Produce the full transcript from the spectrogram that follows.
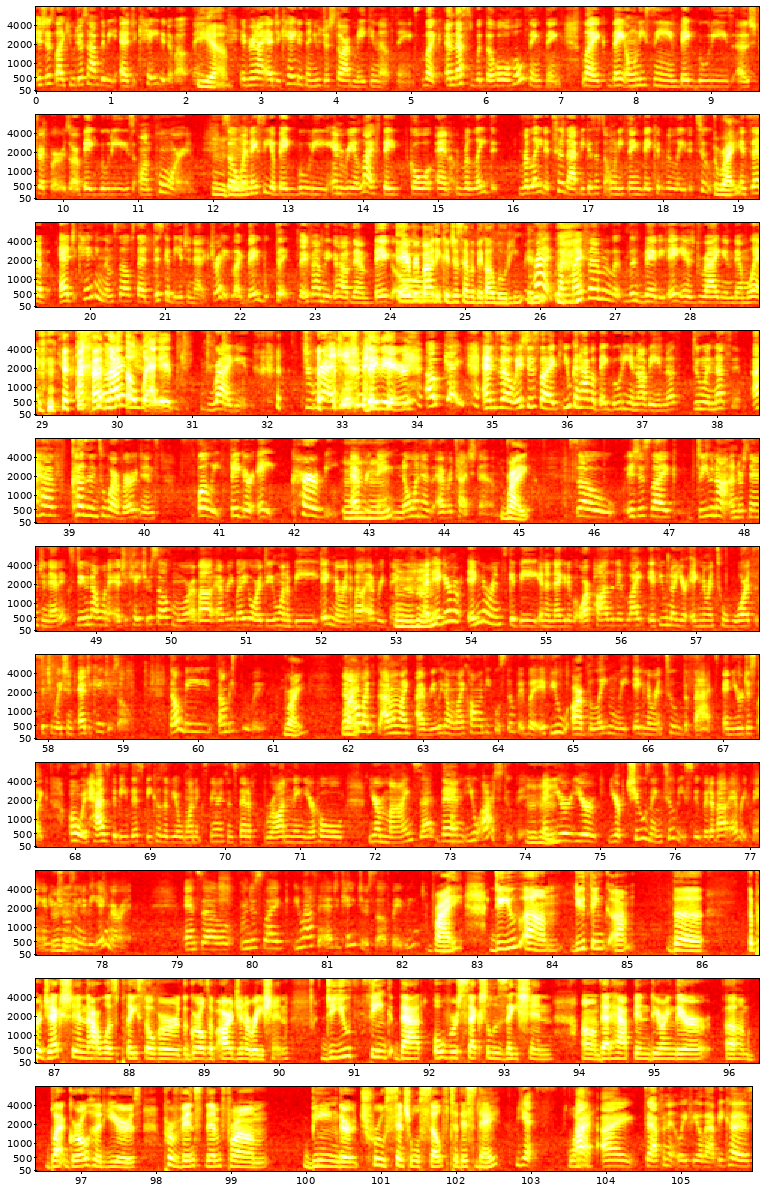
it's just like you just have to be educated about things. Yeah. If you're not educated, then you just start making up things. Like, and that's with the whole whole thing thing. Like they only seen big booties as strippers or big booties on porn. So mm-hmm. when they see a big booty in real life, they go and relate it relate it to that because that's the only thing they could relate it to. Right. Instead of educating themselves that this could be a genetic trait. Like they, they, they family could have them big. Old, Everybody could just have a big old booty. and- Right, like my family, this baby, they is dragging them wagons. Not the wagons. dragging. Dragging. They there. okay. And so it's just like you could have a big booty and not be no- doing nothing. I have cousins who are virgins, fully figure eight, curvy, Mm-hmm. everything. No one has ever touched them. Right. So it's just like, do you not understand genetics? Do you not want to educate yourself more about everybody, or do you want to be ignorant about everything? Mm-hmm. And ignor- ignorance could be in a negative or positive light. If you know you're ignorant towards a situation, educate yourself. Don't be don't be stupid. Right. And I don't like I don't like I really don't like calling people stupid, but if you are blatantly ignorant to the fact and you're just like, "Oh, it has to be this because of your one experience instead of broadening your whole your mindset, then you are stupid. Mm-hmm. And you're you're you're choosing to be stupid about everything and you're Mm-hmm. choosing to be ignorant. And so I'm just like, you have to educate yourself, baby. Right. Do you um do you think um the the projection that was placed over the girls of our generation, do you think that over sexualization um, that happened during their um, black girlhood years prevents them from being their true sensual self to this day? Yes. Why? I, I definitely feel that because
